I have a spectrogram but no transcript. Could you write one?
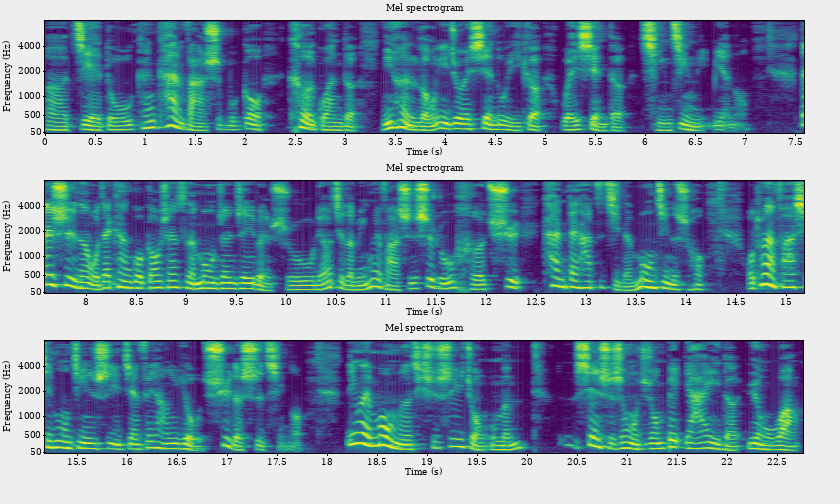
呃解读跟看法是不够客观的，你很容易就会陷入一个危险的情境里面哦。但是呢，我在看过高山寺的梦真这一本书，了解了明慧法师是如何去看待他自己的梦境的时候，我突然发现梦境是一件非常有趣的事情哦。因为梦呢，其实是一种我们现实生活之中被压抑的愿望，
